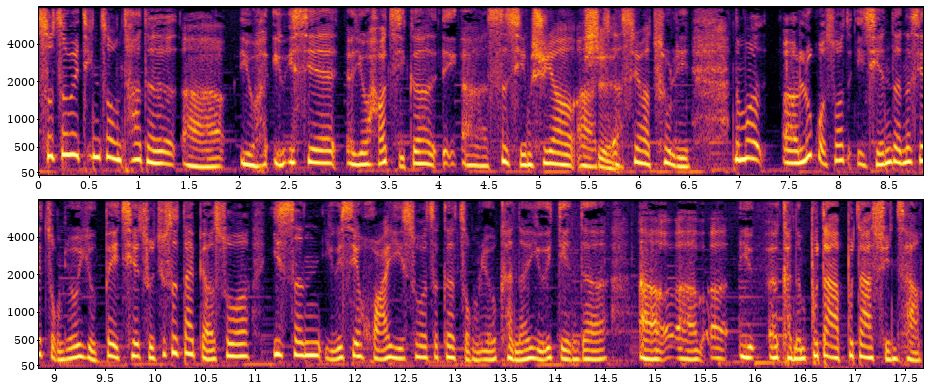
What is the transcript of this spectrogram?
说这位听众他的呃有有一些有好几个呃事情需要呃需要处理。那么呃如果说以前的那些肿瘤有被切除，就是代表说医生有一些怀疑说这个肿瘤可能有一点的呃呃呃有呃可能不大不大寻常。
